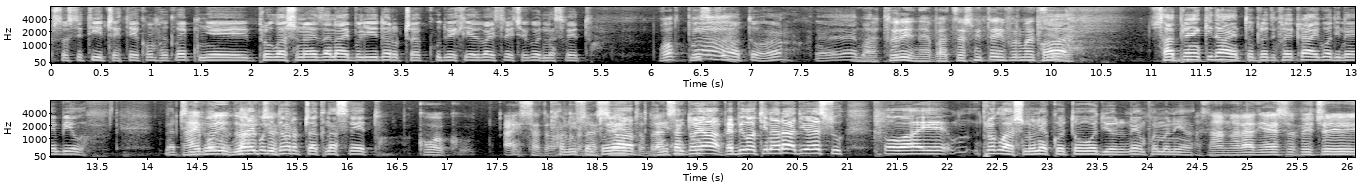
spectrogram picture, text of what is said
što se tiče te komplet lepnje, proglašeno je za najbolji doručak u 2023. godini na svetu. Opa! Nisi znao to, a? E, Maturi, ne bacaš mi te informacije. Pa, sad pre neki dan je to pred kraj godine je bilo. Znači, Najbolji pro- najbolji doručak? doručak na svetu. Ko, ko, aj sad ovako, Pa nisam na to ja, svetu, pa nisam to ja. Pa bilo ti na radio S-u ovaj, proglašeno, neko je to vodio, nemam pojma ni ja. A znam, na radio S pričaju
